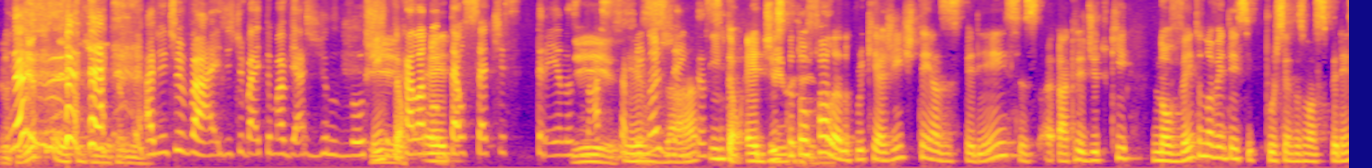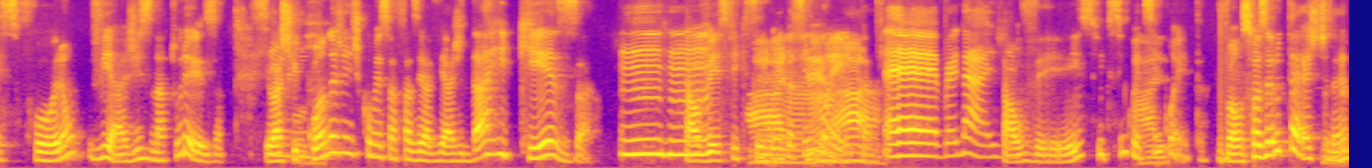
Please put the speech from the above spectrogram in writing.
Eu queria ter também. A gente vai, a gente vai ter uma viagem de luxo, Então, ficar lá no é- hotel sete estrelas. Nossa, Isso. bem Exato. nojentas. Então, é disso que eu tô Entendi. falando, porque a gente tem as experiências, acredito que 90, 95% das nossas experiências foram viagens natureza. Eu acho que quando a gente começar a fazer a viagem da riqueza, Uhum. talvez fique 50, Ah, 50. É verdade. Talvez fique 50, Ai. 50. Vamos fazer o teste, né?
